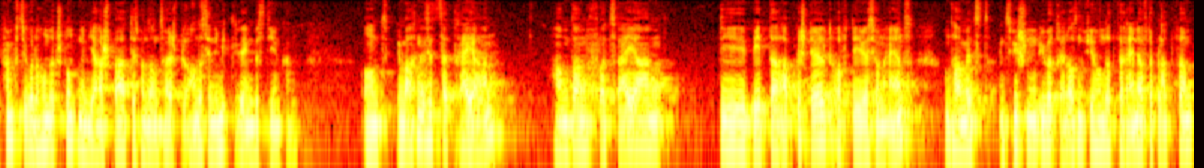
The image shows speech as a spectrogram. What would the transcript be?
50 oder 100 Stunden im Jahr spart, dass man dann zum Beispiel anders in die Mitglieder investieren kann. Und wir machen das jetzt seit drei Jahren, haben dann vor zwei Jahren die Beta abgestellt auf die Version 1 und haben jetzt inzwischen über 3400 Vereine auf der Plattform.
